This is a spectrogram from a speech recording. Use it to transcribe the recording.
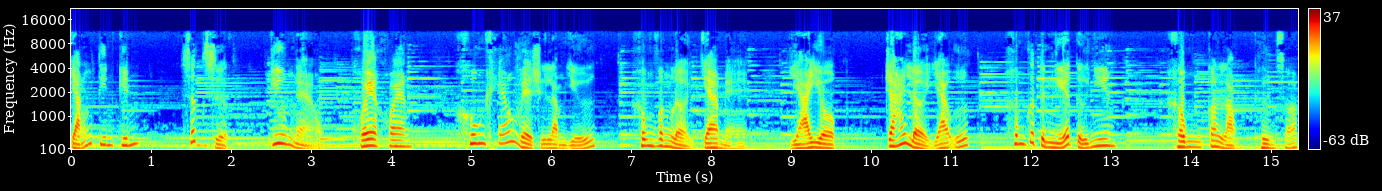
chẳng tin kính, sất sượt, kiêu ngạo, khoe khoang, khôn khéo về sự làm dữ, không vâng lời cha mẹ, dại dột, trái lời giao ước, không có tình nghĩa tự nhiên, không có lòng thương xót.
